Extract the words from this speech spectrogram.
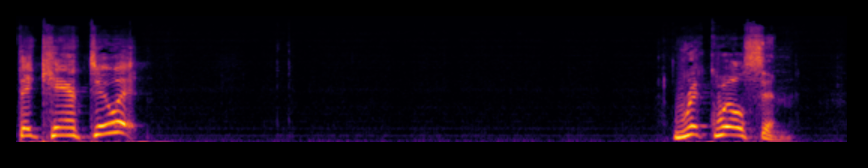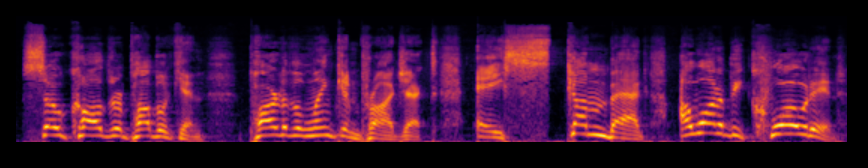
They can't do it. Rick Wilson, so called Republican, part of the Lincoln Project, a scumbag. I want to be quoted.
